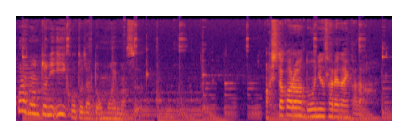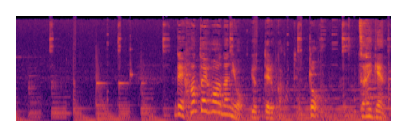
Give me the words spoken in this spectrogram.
これ本当にいいことだと思います。明日から導入されないかな。で反対派は何を言ってるかっていうと財源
